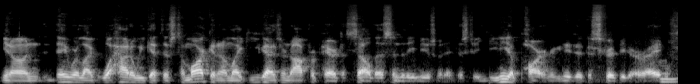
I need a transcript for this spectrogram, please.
you know, and they were like, well, how do we get this to market? And I'm like, you guys are not prepared to sell this into the amusement industry. You need a partner, you need a distributor, right? Mm-hmm.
